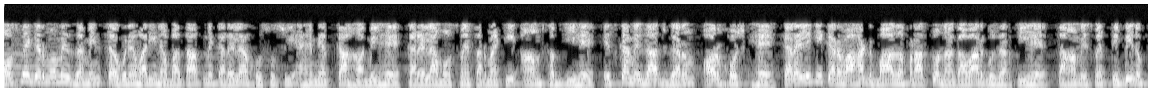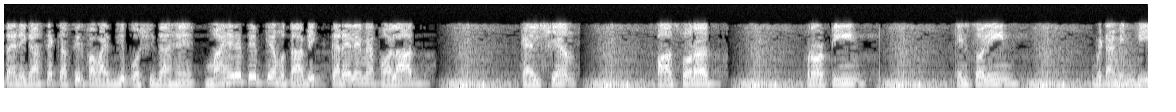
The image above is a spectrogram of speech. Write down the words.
موسم گرما میں زمین سے اگنے والی نباتات میں کریلا خصوصی اہمیت کا حامل ہے کریلا موسم سرما کی عام سبزی ہے اس کا مزاج گرم اور خشک ہے کریلے کی کرواہٹ بعض افراد کو ناگاوار گزرتی ہے تاہم اس میں طبی نقطۂ نگاہ سے کثیر فوائد بھی پوشیدہ ہیں ماہر طب کے مطابق کریلے میں فولاد calcium phosphorus protein insulin vitamin B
